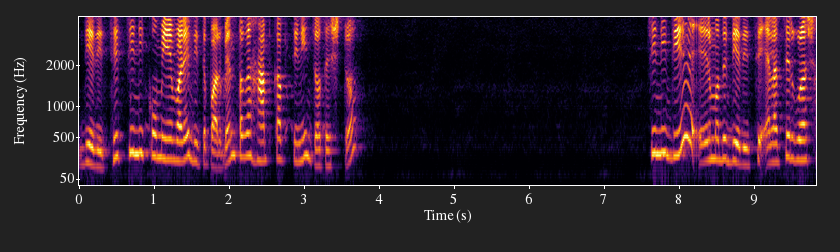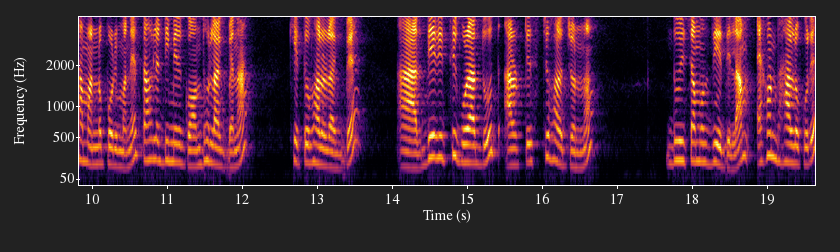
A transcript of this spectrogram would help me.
দিয়ে দিচ্ছি চিনি কমিয়ে বাড়িয়ে দিতে পারবেন, তবে হাফ কাপ চিনি যথেষ্ট। চিনি দিয়ে এর মধ্যে দিয়ে দিচ্ছি এলাচের গুঁড়া সামান্য পরিমাণে, তাহলে ডিমের গন্ধ লাগবে না, খেতেও ভালো লাগবে। আর দিয়ে দিচ্ছি গুঁড়া দুধ, আরও টেস্টি হওয়ার জন্য। দুই চামচ দিয়ে দিলাম। এখন ভালো করে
